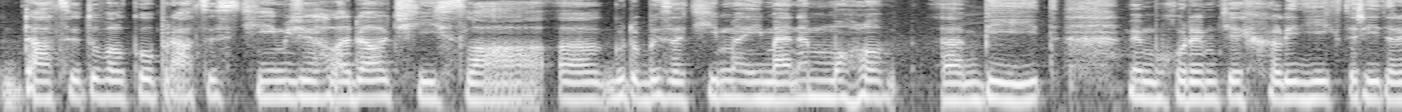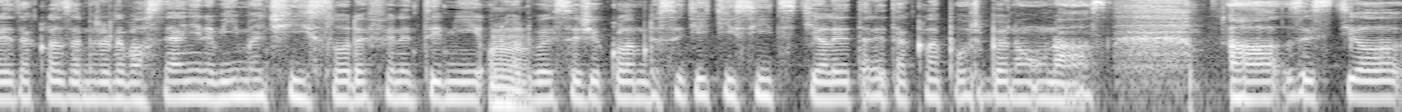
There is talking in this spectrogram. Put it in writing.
dát si tu velkou práci s tím, že hledal čísla, kdo by za tím jménem mohl být. Mimochodem těch lidí, kteří tady takhle zemřeli, vlastně ani nevíme číslo definitivní. Hmm. Odhaduje se, že kolem deseti tisíc těli tady takhle pohřbeno u nás. A zjistil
